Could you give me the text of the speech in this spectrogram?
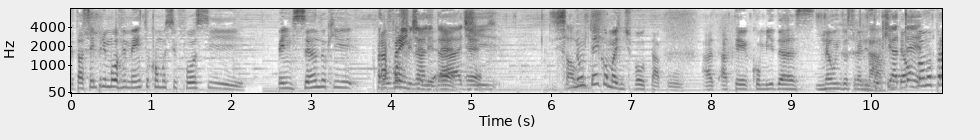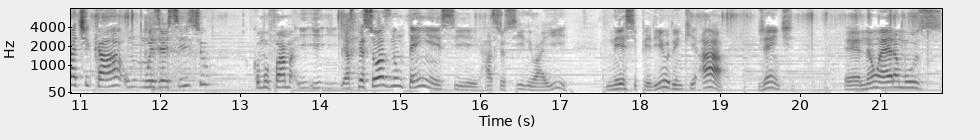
está sempre em movimento como se fosse pensando que com frente. uma ali. finalidade É, é. De saúde. Não tem como a gente voltar pro, a, a ter comidas não industrializadas. Porque então até- vamos praticar um, um exercício como forma. E, e- e as pessoas não têm esse raciocínio aí, nesse período, em que, ah, gente, é, não éramos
